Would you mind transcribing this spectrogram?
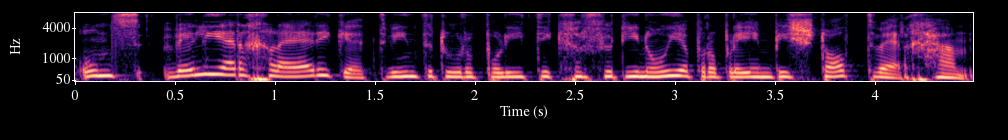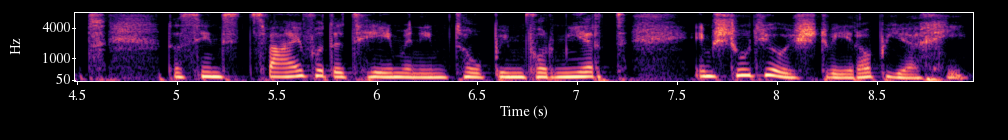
und welche Erklärungen die Winterthurer Politiker für die neuen Probleme bei Stadtwerk haben, das sind zwei von den Themen im Top informiert. Im Studio ist Vera Büchi.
